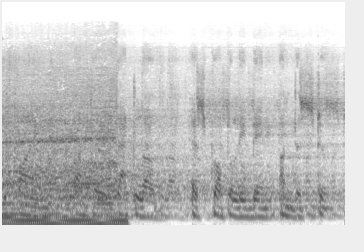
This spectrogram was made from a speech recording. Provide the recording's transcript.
defined until that love has properly been understood.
